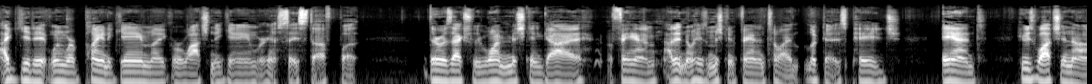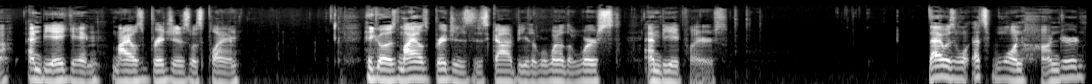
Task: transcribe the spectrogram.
I get it when we're playing a game, like we're watching a game, we're gonna say stuff, but there was actually one Michigan guy, a fan. I didn't know he was a Michigan fan until I looked at his page, and he was watching uh, a NBA game. Miles Bridges was playing. He goes, Miles Bridges has got to be the, one of the worst NBA players. That was that's one hundred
